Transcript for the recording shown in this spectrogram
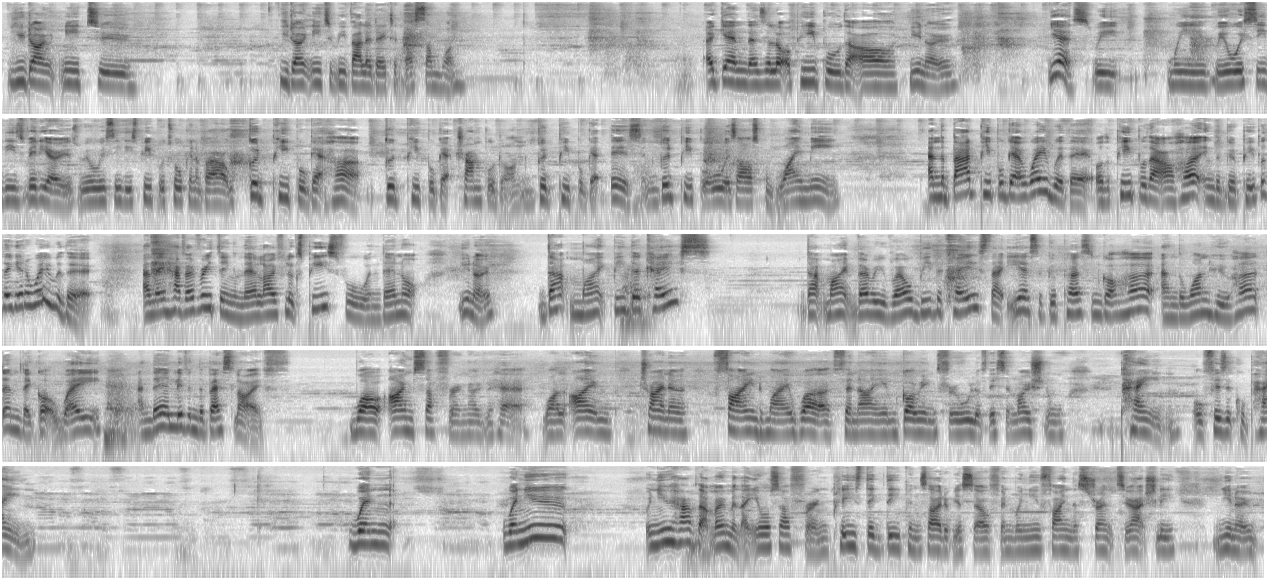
You don't need to you don't need to be validated by someone. Again, there's a lot of people that are, you know, yes, we we we always see these videos. We always see these people talking about good people get hurt, good people get trampled on, good people get this, and good people always ask why me. And the bad people get away with it, or the people that are hurting the good people, they get away with it. And they have everything and their life looks peaceful and they're not, you know, that might be the case that might very well be the case that yes a good person got hurt and the one who hurt them they got away and they're living the best life while i'm suffering over here while i'm trying to find my worth and i am going through all of this emotional pain or physical pain when when you when you have that moment that you're suffering, please dig deep inside of yourself. And when you find the strength to actually, you know,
